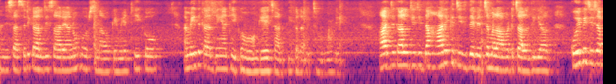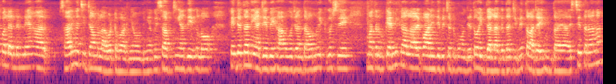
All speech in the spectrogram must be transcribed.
ਹਾਂਜੀ, ਸਤਿ ਸ੍ਰੀ ਅਕਾਲ ਜੀ ਸਾਰਿਆਂ ਨੂੰ। ਹੋਰ ਸੁਣਾਓ, ਕਿਵੇਂ ਠੀਕ ਹੋ? ਉਮੀਦ ਕਰਦੀ ਹਾਂ ਠੀਕ ਹੋਵੋਗੇ, ਚੜ੍ਹਦੀ ਕਲਾ ਵਿੱਚ ਹੋਵੋਗੇ। ਅੱਜ ਕੱਲ ਜੀ ਜਿੱਦਾਂ ਹਰ ਇੱਕ ਚੀਜ਼ ਦੇ ਵਿੱਚ ਮਿਲਾਵਟ ਚੱਲਦੀ ਆ। ਕੋਈ ਵੀ ਚੀਜ਼ ਆਪਾਂ ਲੈ ਲੈਂਦੇ ਹਾਂ, ਹਰ, ਸਾਰੀਆਂ ਚੀਜ਼ਾਂ ਮਿਲਾਵਟ ਵਾਲੀਆਂ ਆਉਂਦੀਆਂ ਕੋਈ ਸਬਜ਼ੀਆਂ ਦੇਖ ਲਓ, ਕਹਿੰਦੇ ਧਨੀਆ ਜੇ ਬੇਹਾ ਹੋ ਜਾਂਦਾ, ਉਹਨੂੰ ਇੱਕ ਕੁਛ ਦੇ ਮਤਲਬ ਕੈਮੀਕਲ ਵਾਲੇ ਪਾਣੀ ਦੇ ਵਿੱਚ ਡੁਬੋਉਂਦੇ ਤਾਂ ਉਹ ਇਦਾਂ ਲੱਗਦਾ ਜਿਵੇਂ ਤਾਜ਼ਾ ਹੀ ਹੁੰਦਾ ਆ। ਇਸੇ ਤਰ੍ਹਾਂ ਨਾ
